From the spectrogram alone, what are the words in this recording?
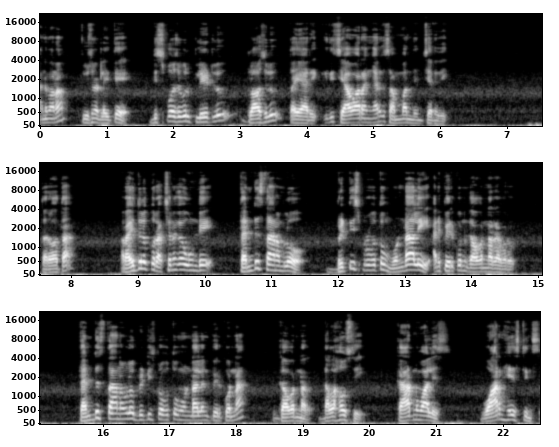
అని మనం చూసినట్లయితే డిస్పోజబుల్ ప్లేట్లు గ్లాసులు తయారీ. ఇది సేవా రంగానికి సంబంధించినది. తర్వాత రైతులకు రక్షణగా ఉండే తండ్రి స్థానంలో బ్రిటిష్ ప్రభుత్వం ఉండాలి అని పేర్కొన్న గవర్నర్ ఎవరు? తండ్రి స్థానంలో బ్రిటిష్ ప్రభుత్వం ఉండాలని పేర్కొన్న governor Dalhousie Cornwallis Warren Hastings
